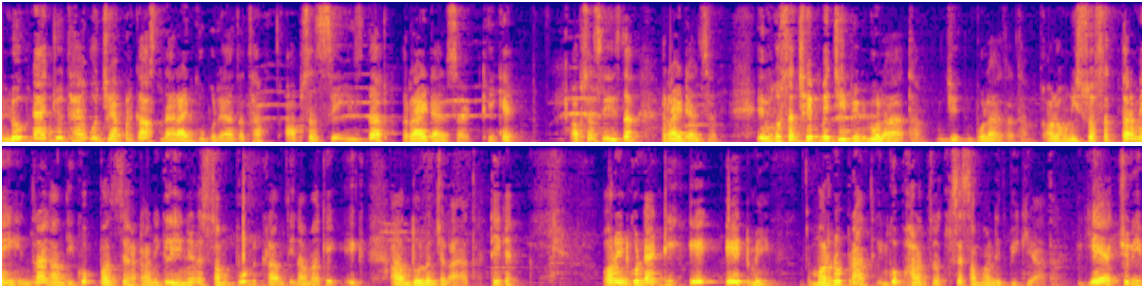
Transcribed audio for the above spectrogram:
लोक नायक जो था, वो जयप्रकाश नारायण को बोला जाता था। Option C is the right answer ठीक है? Option C is the right answer इनको संक्षेप में जेपी भी बोला जाता था बोला जाता था। और 1970 में इंदिरा गांधी को पद से हटाने के लिए इन्होंने संपूर्ण क्रांति नामक एक आंदोलन चलाया था, ठीक है? और इनको 98 में मरणोपरांत इनको भारत रत्न से सम्मानित भी किया था। ये एक्चुअली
